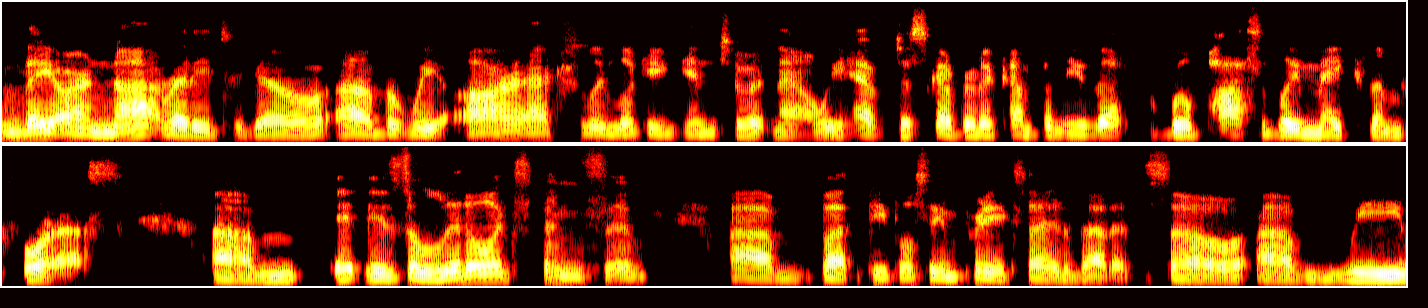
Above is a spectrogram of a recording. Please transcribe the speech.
They are not ready to go, uh, but we are actually looking into it now. We have discovered a company that will possibly make them for us. Um, it is a little expensive um, but people seem pretty excited about it. So um, we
